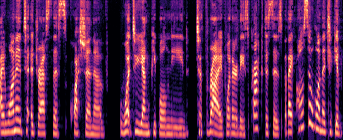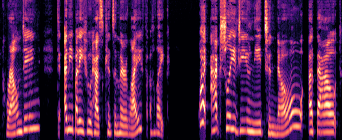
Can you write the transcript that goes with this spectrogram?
I wanted to address this question of what do young people need to thrive? What are these practices? But I also wanted to give grounding to anybody who has kids in their life of like, what actually do you need to know about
